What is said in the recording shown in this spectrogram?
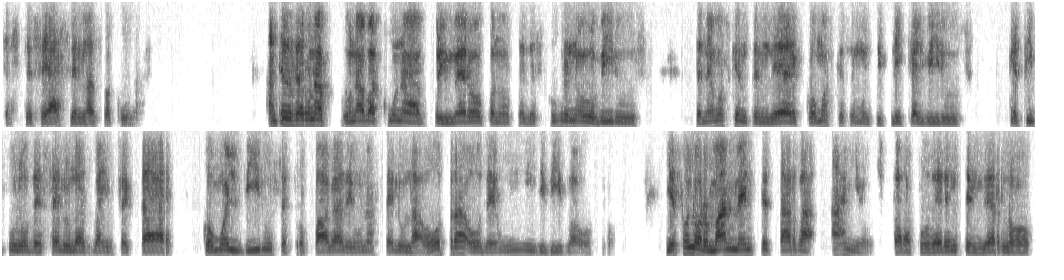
este, se hacen las vacunas. Antes de hacer una, una vacuna, primero cuando se descubre un nuevo virus, tenemos que entender cómo es que se multiplica el virus, qué tipo de células va a infectar, cómo el virus se propaga de una célula a otra o de un individuo a otro. Y eso normalmente tarda años para poder entenderlo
